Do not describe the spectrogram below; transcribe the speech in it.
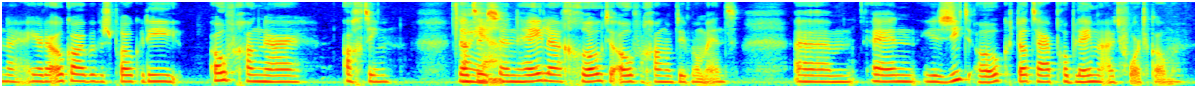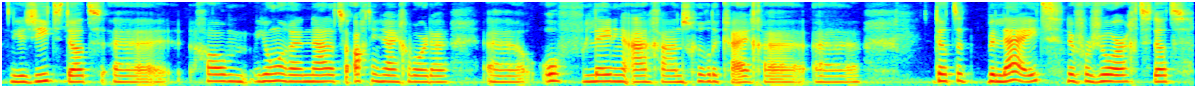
nou ja, eerder ook al hebben besproken, die overgang naar 18. Dat Oh ja. is een hele grote overgang op dit moment. Ehm, en je ziet ook dat daar problemen uit voortkomen. Je ziet dat uh, gewoon jongeren nadat ze 18 zijn geworden, uh, of leningen aangaan, schulden krijgen, uh, dat het beleid ervoor zorgt dat,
